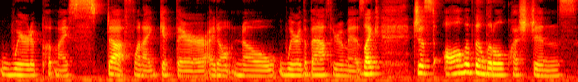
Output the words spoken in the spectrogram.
where to put my stuff when I get there. I don't know where the bathroom is. Like just all of the little questions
